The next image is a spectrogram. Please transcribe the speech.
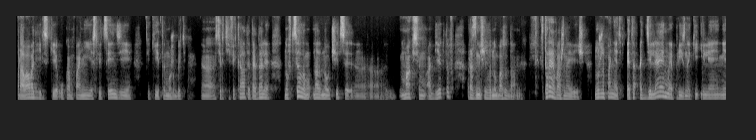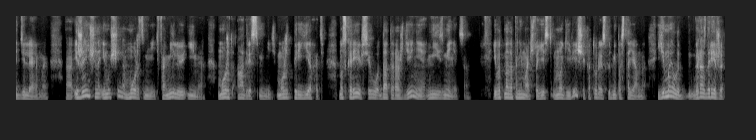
права водительские, у компании есть лицензии, какие-то, может быть, э, сертификаты и так далее. Но в целом надо научиться э, максимум максимум объектов размещать в одну базу данных. Вторая важная вещь. Нужно понять, это отделяемые признаки или неотделяемые. А, и женщина, и мужчина может сменить фамилию, имя, может адрес сменить, может переехать, но, скорее всего, дата рождения не изменится. И вот надо понимать, что есть многие вещи, которые с людьми постоянно. E-mail гораздо реже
